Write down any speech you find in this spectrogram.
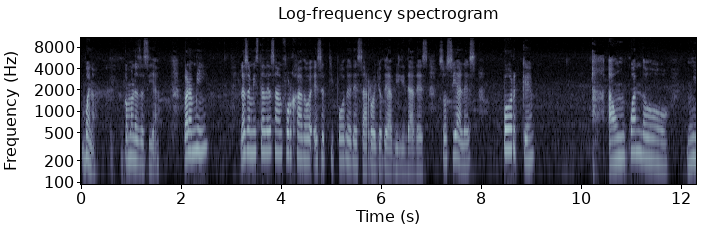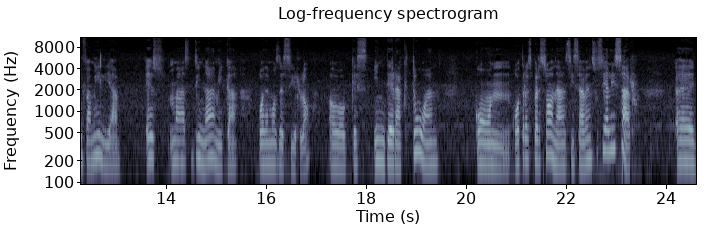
Bueno, como les decía, para mí las amistades han forjado ese tipo de desarrollo de habilidades sociales porque aun cuando mi familia es más dinámica, podemos decirlo, o que interactúan con otras personas y saben socializar, eh,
